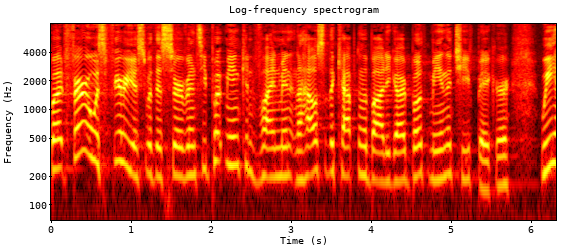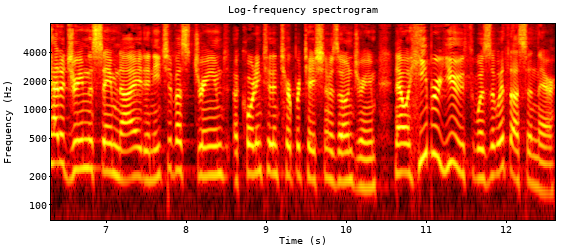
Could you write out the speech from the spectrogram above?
But Pharaoh was furious with his servants. He put me in confinement in the house of the captain of the bodyguard, both me and the chief baker. We had a dream the same night, and each of us dreamed according to the interpretation of his own dream. Now, a Hebrew youth was with us in there,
